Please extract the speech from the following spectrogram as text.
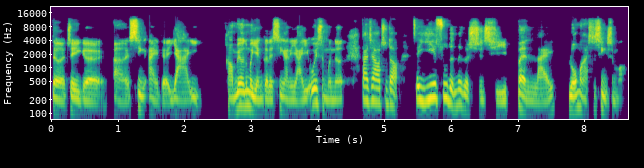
的这个呃性爱的压抑。好，没有那么严格的性爱的压抑，为什么呢？大家要知道，在耶稣的那个时期，本来罗马是信什么？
